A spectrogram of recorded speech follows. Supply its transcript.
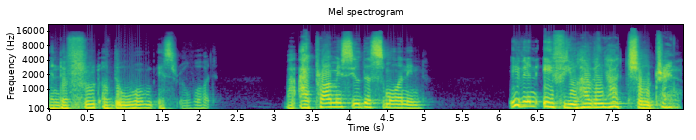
and the fruit of the womb is reward. But I promise you this morning, even if you haven't had children,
